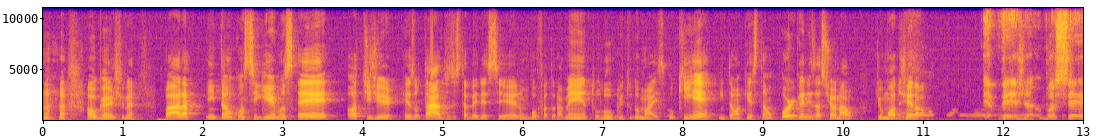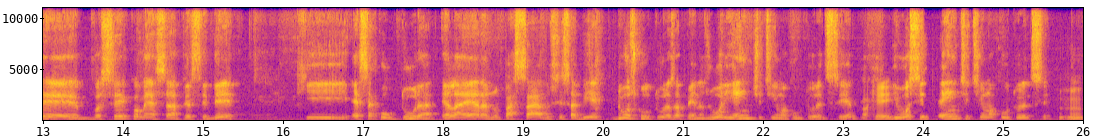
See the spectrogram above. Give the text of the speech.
ao gancho, né? Para então conseguirmos é, atingir resultados, estabelecer um bom faturamento, lucro e tudo mais. O que é então a questão organizacional de um modo geral? É, veja, você você começa a perceber que essa cultura, ela era no passado, se sabia duas culturas apenas. O Oriente tinha uma cultura de ser okay. e o Ocidente tinha uma cultura de ser. Uhum.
